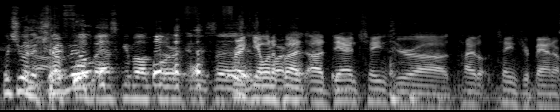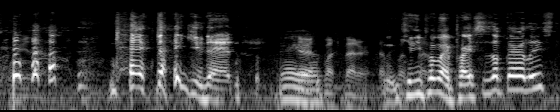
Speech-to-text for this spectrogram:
What you on a Uh, treadmill? full basketball court in his, uh, Frankie, I want to put uh, Dan change your uh, title, change your banner for you. There. Thank you, Dan. There you Yeah, go. much better. That's much Can you better. put my prices up there at least?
